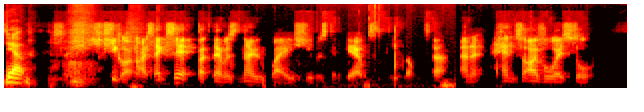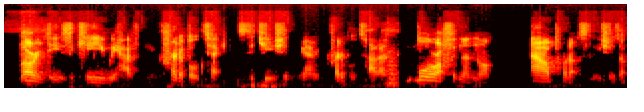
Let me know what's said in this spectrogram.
yeah. She got a nice exit, but there was no way she was going to be able to be long term. And hence, I've always thought R&D is the key. We have incredible tech institutions. We have incredible talent. More often than not, our product solutions are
